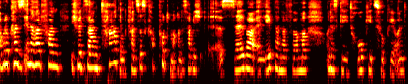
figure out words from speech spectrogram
Aber du kannst es innerhalb von, ich würde sagen, Tagen, kannst es kaputt machen. Das habe ich äh, selber erlebt an der Firma und es geht rucki zucki. Und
